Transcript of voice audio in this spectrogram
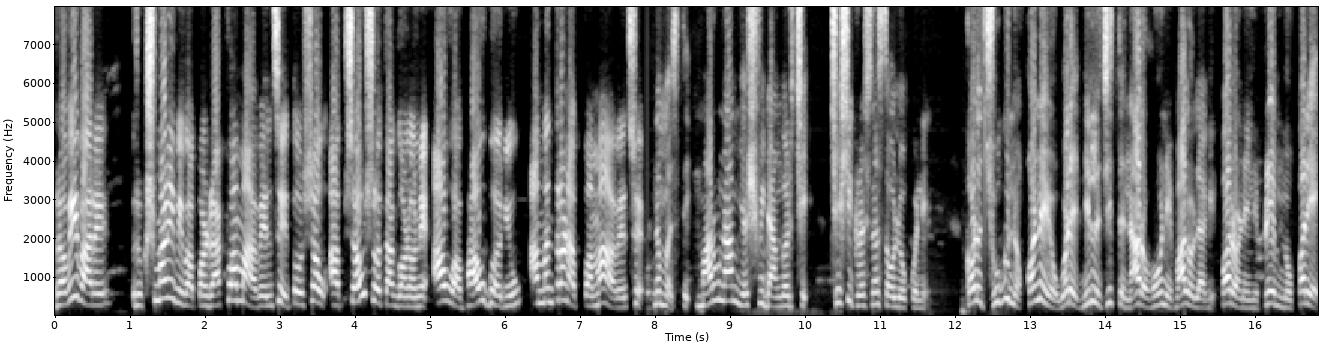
રવિવારે રૂક્ષ્મણી વિવાહ પણ રાખવામાં આવેલ છે, તો સૌ આપ સૌ શ્રોતાગણોને આવવા ભાવભર્યું આમંત્રણ આપવામાં આવે છે. નમસ્તે, મારું નામ યશવી ડાંગર છે. જય શ્રી કૃષ્ણ સૌ લોકોને. કળ છુગનો કનૈયો વડે દિલ જીતનારો હોને વાલો લાગે. પરણે ને પ્રેમનો પર્યાય,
